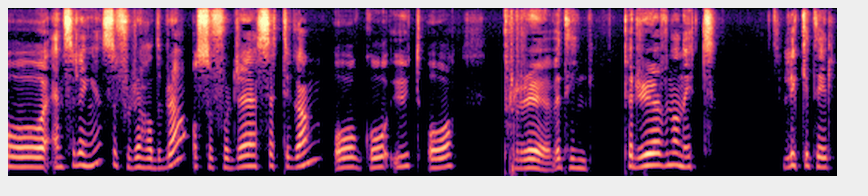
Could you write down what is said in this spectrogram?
Og enn så lenge så får dere ha det bra, og så får dere sette i gang og gå ut og prøve ting. Prøv noe nytt. Lykke til!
